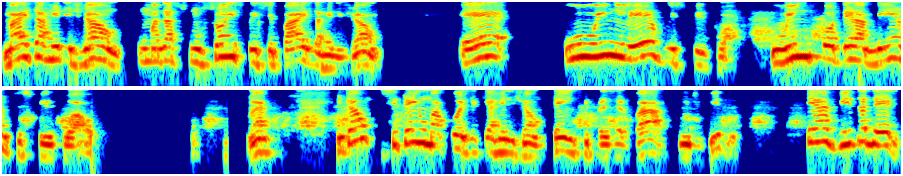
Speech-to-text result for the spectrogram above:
mas a religião uma das funções principais da religião é o enlevo espiritual o empoderamento espiritual né então, se tem uma coisa que a religião tem que preservar no indivíduo, é a vida dele.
